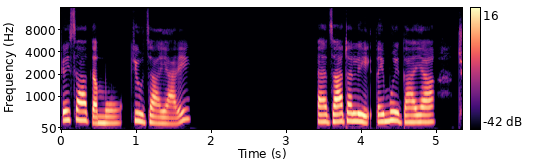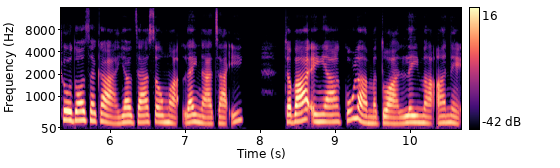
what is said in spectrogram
ကိစ္စသမိုးပြုကြရတယ်။အကြားတလိသိမ့်မွေသားရချိုသောဇက်ကယောက်ျားဆုံးမှလိုက်နာကြ၏။တပားအိမ်ယာကူးလာမသွားလိမ္မာအားနဲ့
